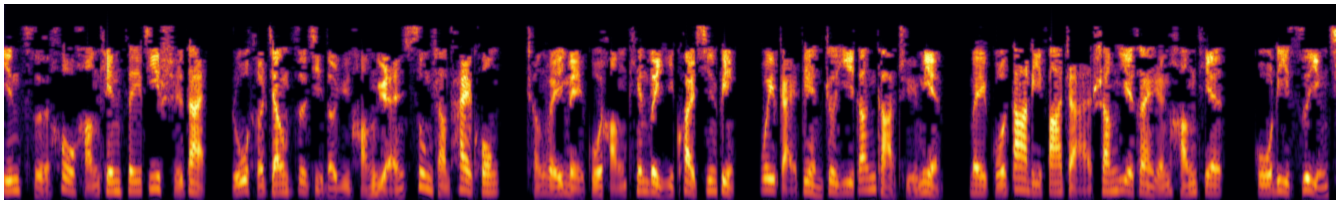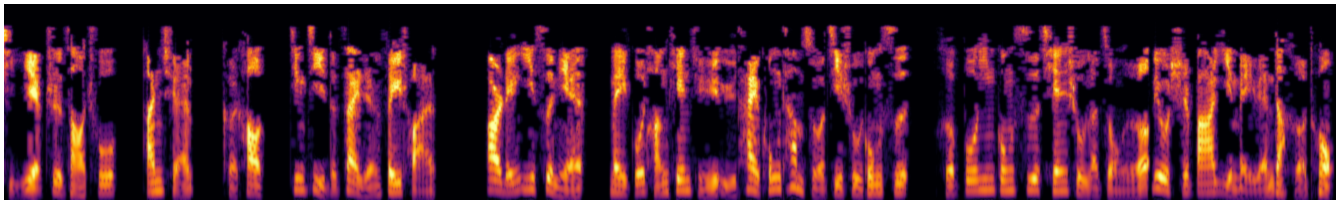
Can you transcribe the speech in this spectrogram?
因此，后航天飞机时代如何将自己的宇航员送上太空，成为美国航天的一块心病。为改变这一尴尬局面，美国大力发展商业载人航天。鼓励私营企业制造出安全、可靠、经济的载人飞船。二零一四年，美国航天局与太空探索技术公司和波音公司签署了总额六十八亿美元的合同，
